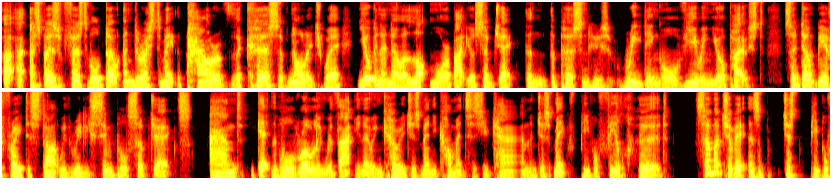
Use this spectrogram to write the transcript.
I, I, suppose, first of all, don't underestimate the power of the curse of knowledge, where you're going to know a lot more about your subject than the person who's reading or viewing your post. So don't be afraid to start with really simple subjects and get the ball rolling with that. You know, encourage as many comments as you can and just make people feel heard. So much of it is just people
